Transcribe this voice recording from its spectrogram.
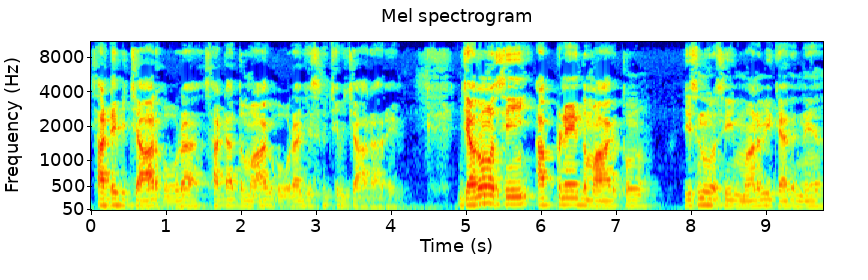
ਸਾਡੇ ਵਿਚਾਰ ਹੋਰ ਆ, ਸਾਡਾ ਦਿਮਾਗ ਹੋਰ ਆ, ਜਿਸ ਵਿੱਚ ਵਿਚਾਰ ਆ ਰਹੇ। ਜਦੋਂ ਅਸੀਂ ਆਪਣੇ ਦਿਮਾਗ ਤੋਂ, ਜਿਸ ਨੂੰ ਅਸੀਂ ਮਨ ਵੀ ਕਹਿ ਦਿੰਨੇ ਆ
